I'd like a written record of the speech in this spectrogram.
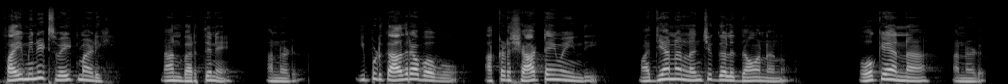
ఫైవ్ మినిట్స్ వెయిట్ మాడి నాన్ బర్తేనే అన్నాడు. ఇప్పుడు కాదురా బాబు అక్కడ షార్ట్ టైం అయింది. మధ్యాహ్నం లంచ్కి కలుద్దాం అన్నాను. ఓకే అన్నా అన్నాడు.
